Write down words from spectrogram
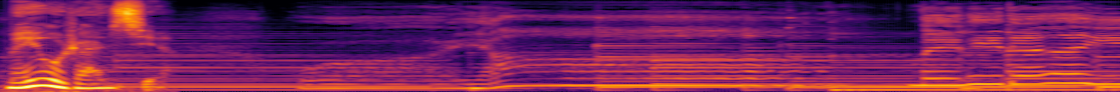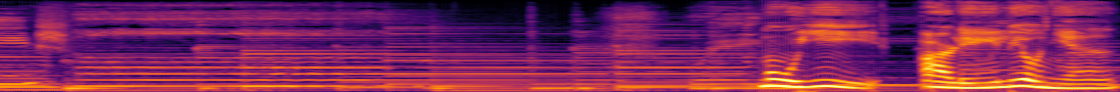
没有染血。木易，二零一六年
